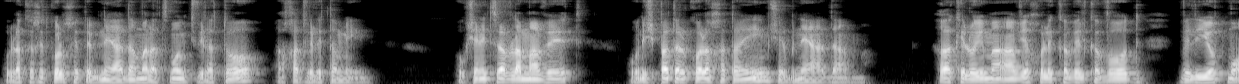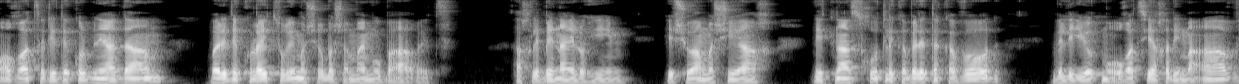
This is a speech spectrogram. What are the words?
הוא לקח את כל חטאי בני האדם על עצמו עם טבילתו, אחת ולתמיד. וכשנצלב למוות, הוא נשפט על כל החטאים של בני האדם. רק אלוהים האב יכול לקבל כבוד ולהיות מוערץ על ידי כל בני האדם ועל ידי כל היצורים אשר בשמיים ובארץ. אך לבן האלוהים, ישוע המשיח, ניתנה הזכות לקבל את הכבוד ולהיות מוערץ יחד עם האב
